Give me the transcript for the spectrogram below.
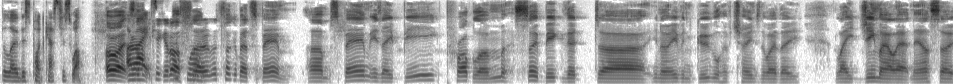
below this podcast as well. All right, All so right, let's kick it off. So let's talk about spam. Um, spam is a big problem, so big that uh, you know even Google have changed the way they lay Gmail out now. So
